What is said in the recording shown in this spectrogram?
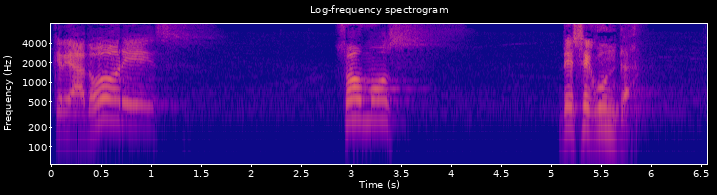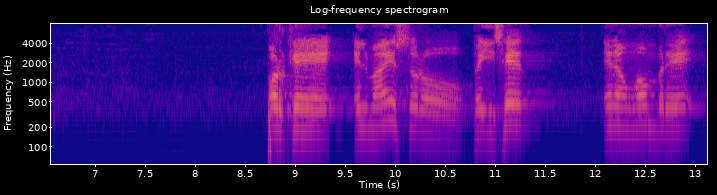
creadores, somos de segunda. Porque el maestro Pellicer era un hombre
